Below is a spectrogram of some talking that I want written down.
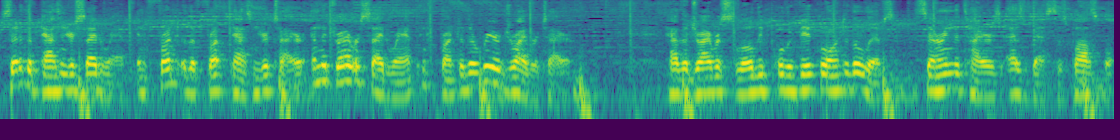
Set at the passenger side ramp in front of the front passenger tire and the driver side ramp in front of the rear driver tire. Have the driver slowly pull the vehicle onto the lifts, centering the tires as best as possible.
